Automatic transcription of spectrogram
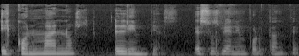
y con manos limpias. Eso es bien importante.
